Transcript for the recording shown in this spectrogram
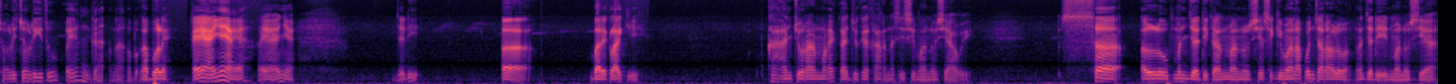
Coli coli itu kayak nggak nggak nggak boleh. Kayaknya ya kayaknya. Jadi uh, balik lagi. Kehancuran mereka juga karena sisi manusiawi. Se lu menjadikan manusia segimanapun cara lu ngejadiin manusia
